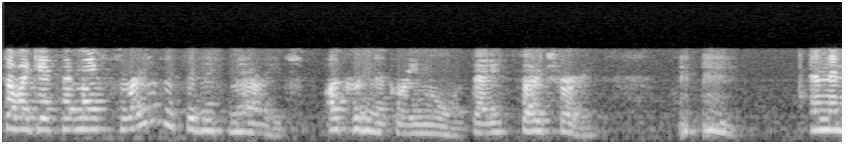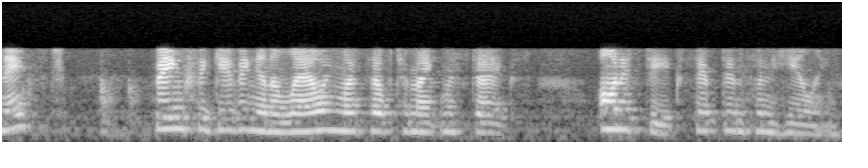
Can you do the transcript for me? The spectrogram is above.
So I guess that makes three of us in this marriage. I couldn't agree more. That is so true. and the next, being forgiving and allowing myself to make mistakes. Honesty, acceptance, and healing.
